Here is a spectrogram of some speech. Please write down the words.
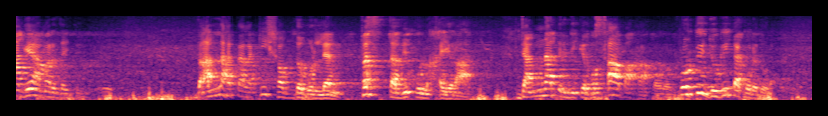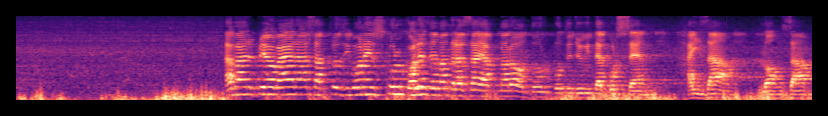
আগে আমার যাইতে তো আল্লাহ তালা কি শব্দ বললেন? ফাস্তাবিকুল খায়রাত। জান্নাতের দিকে মুসাবাকা করো। প্রতিযোগিতা করে দৌড় আমার প্রিয় ভাইরা ছাত্র জীবনে স্কুল, কলেজে, মাদ্রাসায় আপনারাও দৌড় প্রতিযোগিতা করছেন। হাই জাম্প, লং জাম্প,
